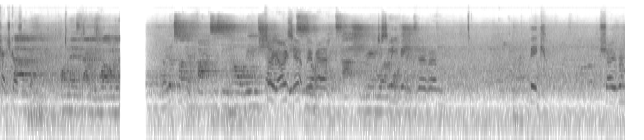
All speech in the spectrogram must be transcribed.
Catch you guys. um, on their stand as well. Well, it looks like a fantasy Halloween show. So guys, yeah, we're uh, It's actually really just leaving the um, big showroom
